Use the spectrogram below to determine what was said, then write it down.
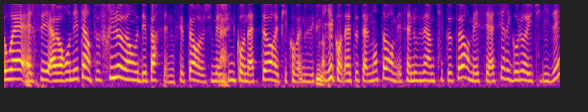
Ouais, elle. Alors on était un peu frileux hein, au départ, ça nous fait peur. J'imagine qu'on a tort et puis qu'on va nous expliquer qu'on a totalement tort, mais ça nous faisait un petit peu peur. Mais c'est assez rigolo à utiliser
